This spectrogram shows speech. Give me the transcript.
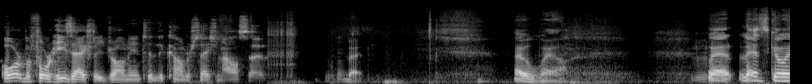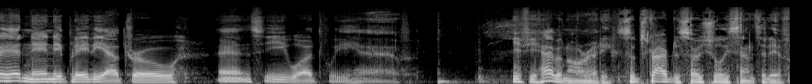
or before he's actually drawn into the conversation. Also, But oh well. Well, let's go ahead and Andy play the outro and see what we have. If you haven't already, subscribe to Socially Sensitive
